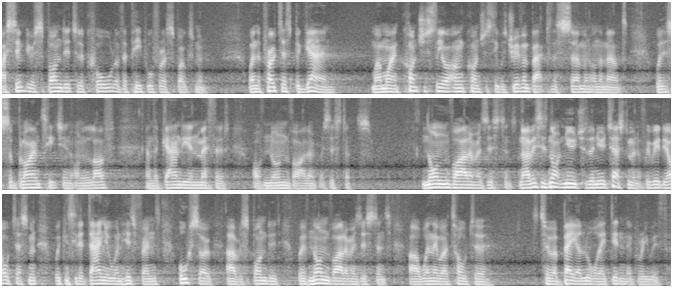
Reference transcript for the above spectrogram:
I simply responded to the call of the people for a spokesman. When the protest began, my mind, consciously or unconsciously, was driven back to the Sermon on the Mount with its sublime teaching on love and the Gandhian method of non-violent resistance. Non-violent resistance. Now, this is not new to the New Testament. If we read the Old Testament, we can see that Daniel and his friends also uh, responded with non-violent resistance uh, when they were told to, to obey a law they didn't agree with.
